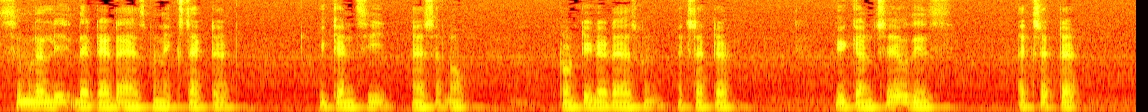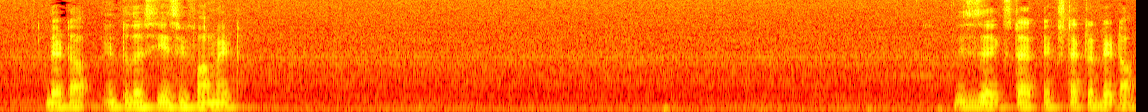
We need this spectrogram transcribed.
Similarly the data has been extracted. You can see as of now 20 data has been extracted. You can save this extracted data into the CSV format. This is the extract extracted data.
